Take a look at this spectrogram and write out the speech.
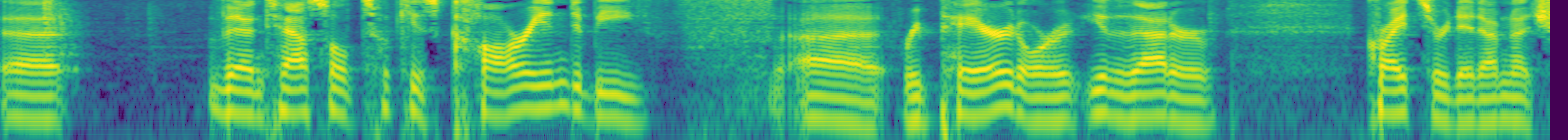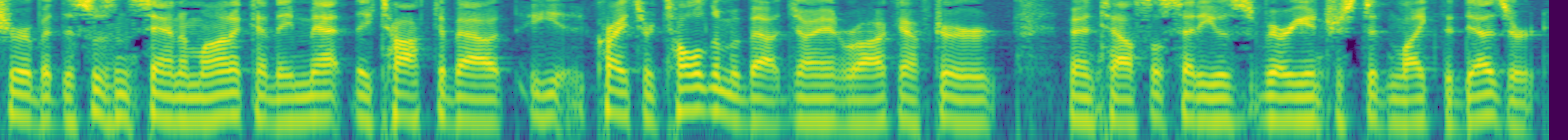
uh, Van Tassel took his car in to be uh, repaired, or either that or Critzer did. I'm not sure, but this was in Santa Monica. They met. They talked about. He, Critzer told him about Giant Rock after Van Tassel said he was very interested in like the desert.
